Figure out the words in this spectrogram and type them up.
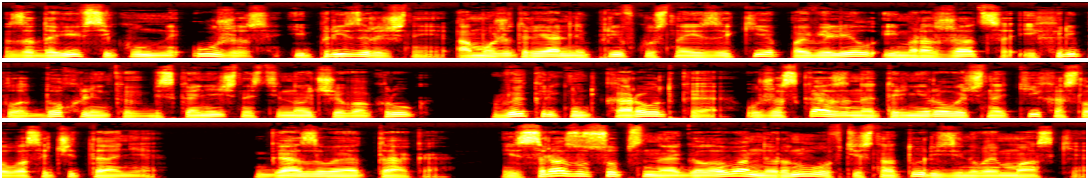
задавив секундный ужас и призрачный, а может реальный привкус на языке, повелел им разжаться и хрипло дохленько в бесконечности ночи вокруг выкрикнуть короткое, уже сказанное тренировочно тихо словосочетание «газовая атака». И сразу собственная голова нырнула в тесноту резиновой маски.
